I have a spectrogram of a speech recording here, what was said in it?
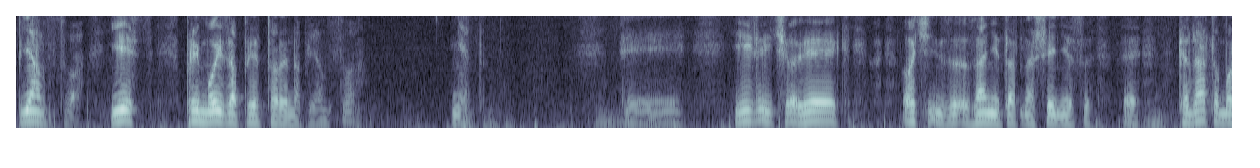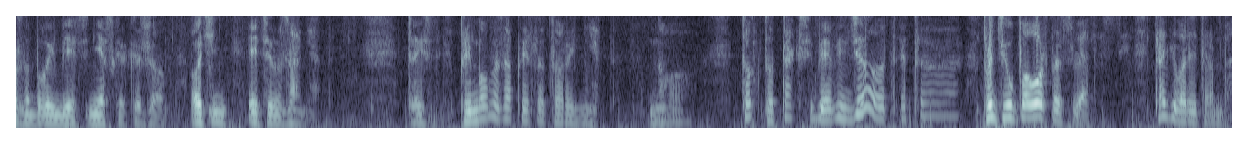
Пьянство. Есть прямой запрет Торы на пьянство? Нет. И, э, или человек очень занят отношения с... Э, когда-то можно было иметь несколько жен – очень этим занят. То есть прямого запрета Торы нет. Но тот, кто так себя ведет, это противоположность святости. Так говорит Рамбан.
